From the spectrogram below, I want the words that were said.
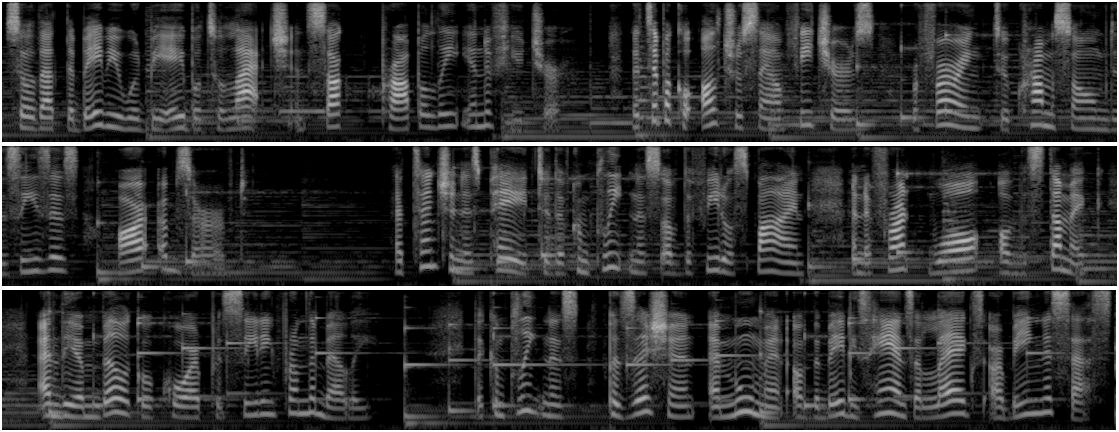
so that the baby would be able to latch and suck properly in the future. The typical ultrasound features referring to chromosome diseases are observed. Attention is paid to the completeness of the fetal spine and the front wall of the stomach and the umbilical cord proceeding from the belly. The completeness, position, and movement of the baby's hands and legs are being assessed.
